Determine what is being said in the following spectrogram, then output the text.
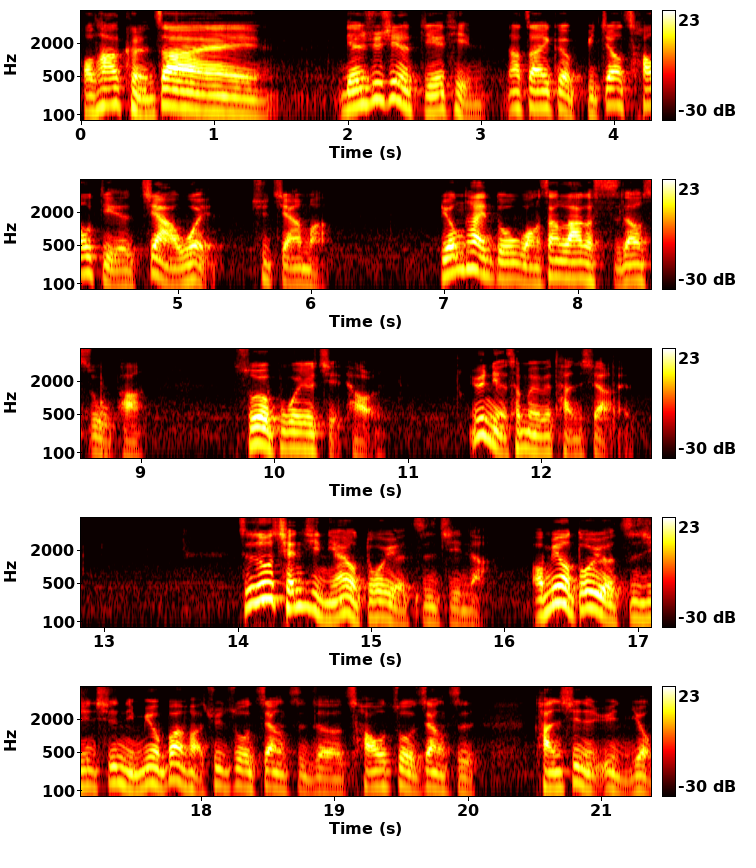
好，它可能在连续性的跌停，那在一个比较超跌的价位去加码，不用太多，往上拉个十到十五趴，所有部位就解套了，因为你的成本被摊下来。只是说前提你要有多余的资金呐，哦，没有多余的资金，其实你没有办法去做这样子的操作，这样子弹性的运用。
